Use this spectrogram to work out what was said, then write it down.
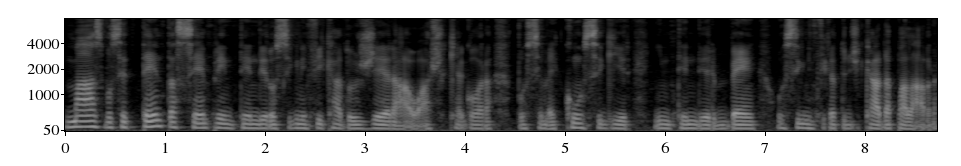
Mas você tenta sempre entender o significado geral. Acho que agora você vai conseguir entender bem o significado de cada palavra.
